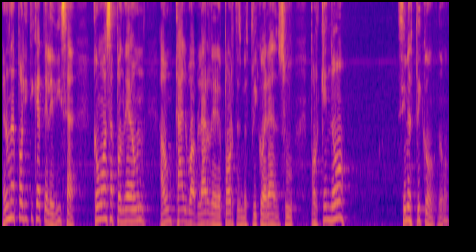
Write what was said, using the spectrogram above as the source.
era una política televisa. ¿Cómo vas a poner a un, a un calvo a hablar de deportes? Me explico, era su... ¿Por qué no? Sí me explico, ¿no?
